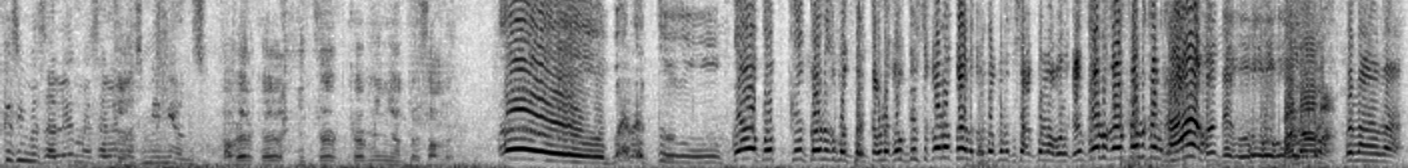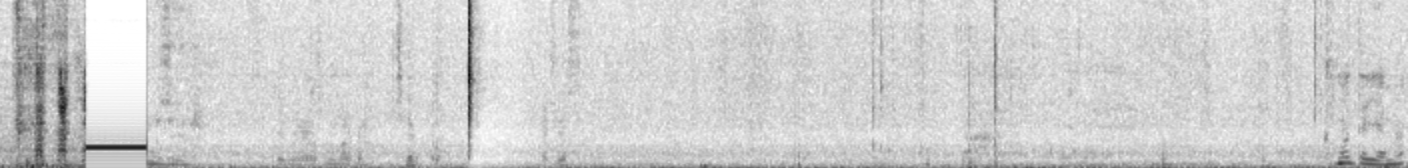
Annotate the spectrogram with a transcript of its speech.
que si me sale? Me salen los minions. A ver, ¿qué, qué, qué minion te sale? ¡Oh! ¡Bebe tú! Banana. ¿Te me marca? Sí. Gracias. ¿Cómo te llamas?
